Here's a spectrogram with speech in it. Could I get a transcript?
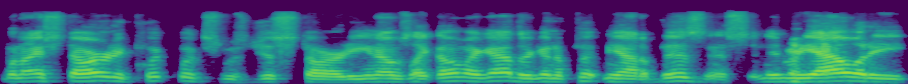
when I started, QuickBooks was just starting, and I was like, "Oh my God, they're going to put me out of business." And in reality,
